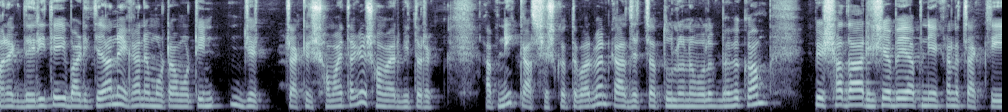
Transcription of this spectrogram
অনেক দেরিতেই বাড়িতে যান। এখানে মোটামুটি যে চাকরির সময় থাকে, সময়ের ভিতরে আপনি কাজ শেষ করতে পারবেন। কাজের চাপ তুলনামূলকভাবে কম। পেশাদার হিসেবে আপনি এখানে চাকরি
